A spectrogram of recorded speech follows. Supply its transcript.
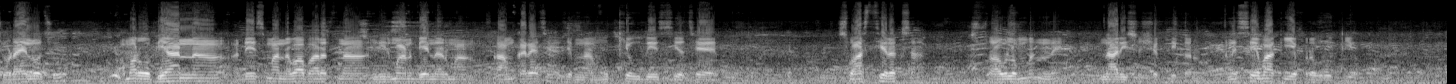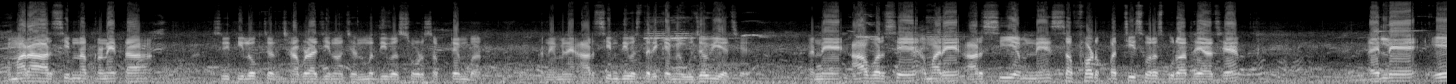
જોડાયેલો છું. અમારું અભિયાન દેશમાં નવા ભારતના નિર્માણ બેનરમાં કામ કરે છે, જેમના મુખ્ય ઉદ્દેશ્ય છે સ્વાસ્થ્ય રક્ષા, સ્વાવલંબન અને નારી સશક્તિકરણ અને સેવાકીય પ્રવૃત્તિઓ. અમારા આરસીએમના પ્રણેતા શ્રી તિલોકચંદ છાબડાજીનો જન્મદિવસ સોળ સપ્ટેમ્બર અને એમને આરસીએમ દિવસ તરીકે અમે ઉજવીએ છીએ. અને આ વર્ષે અમારે આરસીએમને સફળ પચીસ વર્ષ પૂરા થયા છે. એટલે એ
